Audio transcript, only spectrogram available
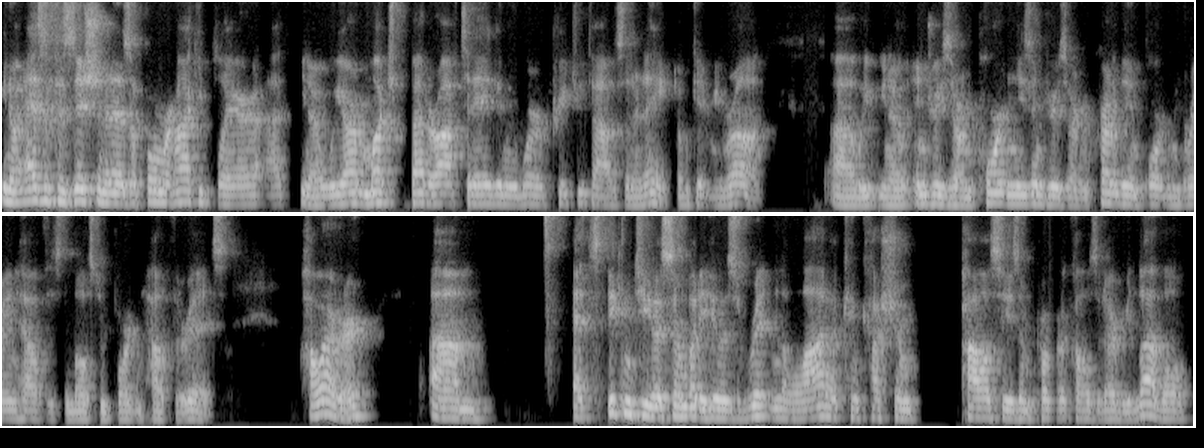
you know, as a physician and as a former hockey player, I, you know, we are much better off today than we were pre 2008. Don't get me wrong. Uh, we, you know, injuries are important. These injuries are incredibly important. Brain health is the most important health there is. However, um, at speaking to you as somebody who has written a lot of concussion policies and protocols at every level,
